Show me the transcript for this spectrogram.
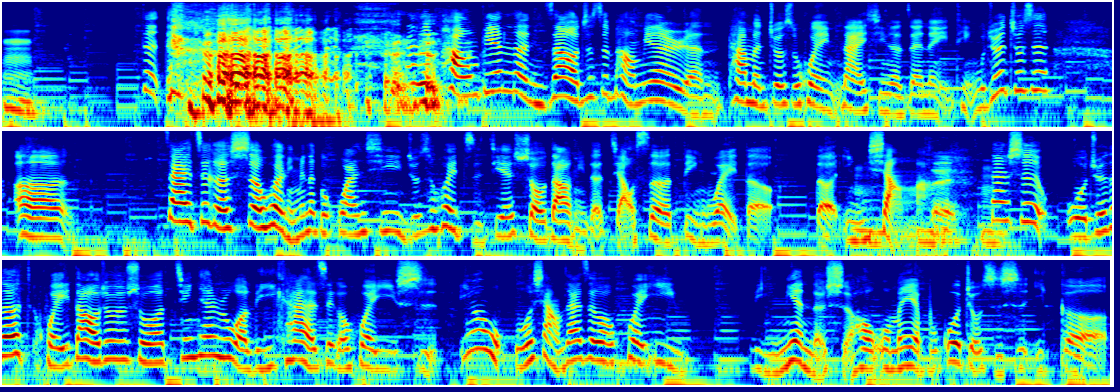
嗯，但是旁边的你知道，就是旁边的人，他们就是会耐心的在那里听。我觉得就是呃。在这个社会里面，那个关系，你就是会直接受到你的角色定位的的影响嘛。对，但是我觉得回到就是说，今天如果离开了这个会议室，因为我我想在这个会议里面的时候，我们也不过就只是一个，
